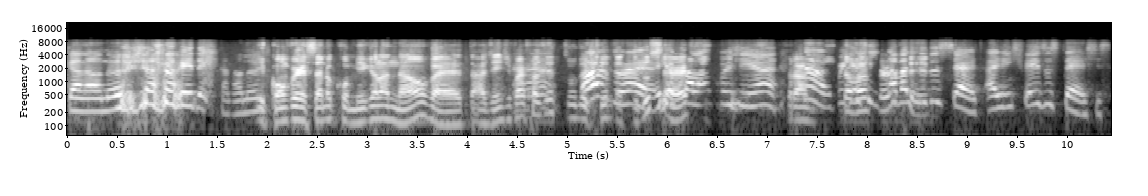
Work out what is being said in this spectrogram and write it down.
Canal Nojo, canal. E conversando comigo, ela, não, velho, a gente vai é. fazer tudo aqui, Óbvio, tá tudo é. certo. Eu ia falar pro Jean. Pra não, porque tava assim, perfeito. tava tudo certo. A gente fez os testes.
